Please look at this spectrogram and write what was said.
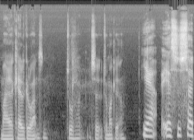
Maja Kalke du, du markeret. Ja, jeg synes, at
